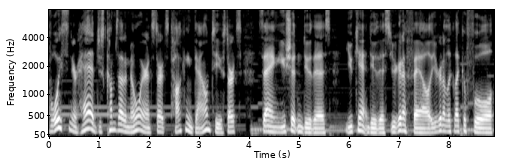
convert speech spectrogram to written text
voice in your head just comes out of nowhere and starts talking down to you, starts saying, You shouldn't do this. You can't do this. You're going to fail. You're going to look like a fool.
